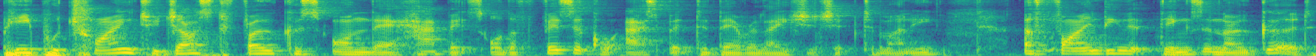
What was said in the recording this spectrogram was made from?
people trying to just focus on their habits or the physical aspect of their relationship to money are finding that things are no good.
